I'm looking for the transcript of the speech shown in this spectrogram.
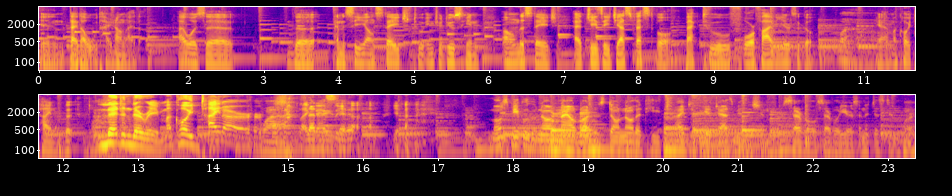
嗯带到舞台上来的。I was uh, the MC on stage to introduce him on the stage at JZ Jazz Festival back to four or five years ago. Wow. Yeah, McCoy Tyner, the legendary McCoy Tyner. Wow. Is Like that how you this, said yeah. it? yeah. Most people who know Nile Rodgers don't know that he tried to be a jazz musician for several, several years and it just didn't work.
